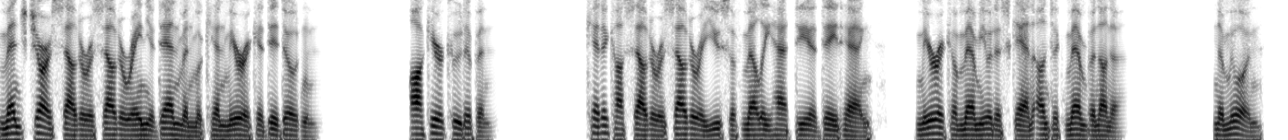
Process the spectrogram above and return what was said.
Menjar Saudara Saudaranya Danman Makan Mirika di Dotan. Akhir Kudipan. Ketika Saudara Saudara Yusuf Melihat Dia Datang, Mirika Memudaskan Untuk Membanana. Namun,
